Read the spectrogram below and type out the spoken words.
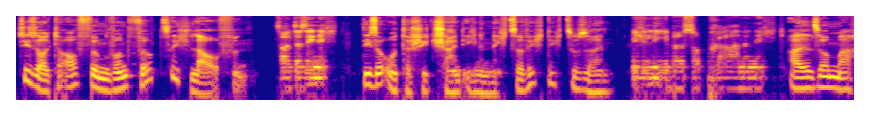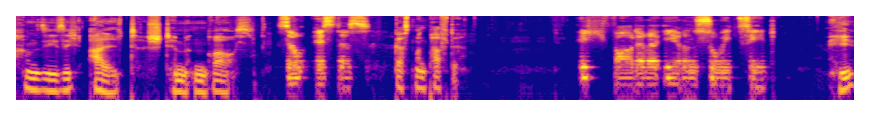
Sie sollte auf 45 laufen. Sollte sie nicht? Dieser Unterschied scheint Ihnen nicht so wichtig zu sein. Ich liebe Soprane nicht. Also machen Sie sich alte Stimmen raus. So ist es. Gastmann paffte. Ich fordere Ihren Suizid. Wie?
